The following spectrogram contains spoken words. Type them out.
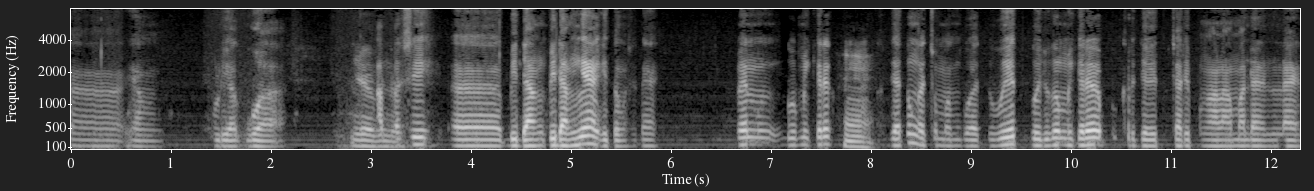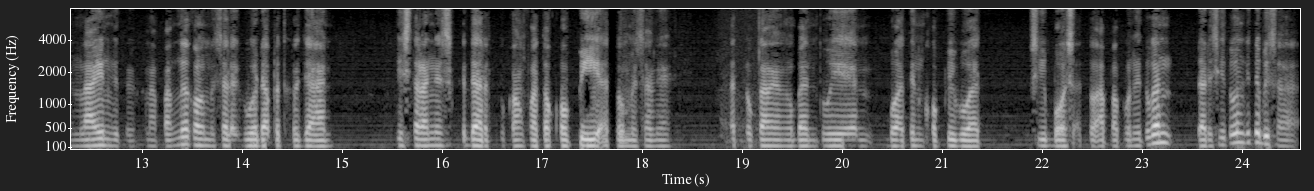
eh, yang kuliah gue iya apa sih eh, bidang bidangnya gitu maksudnya. Kan gue mikirnya Hmm. kerja tuh nggak cuma buat duit gue juga mikirnya kerja itu cari pengalaman dan lain-lain gitu. Kenapa enggak kalau misalnya gue dapat kerjaan istilahnya sekedar tukang fotokopi atau misalnya tukang yang ngebantuin buatin kopi buat si bos atau apa pun itu kan dari situ kan kita bisa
